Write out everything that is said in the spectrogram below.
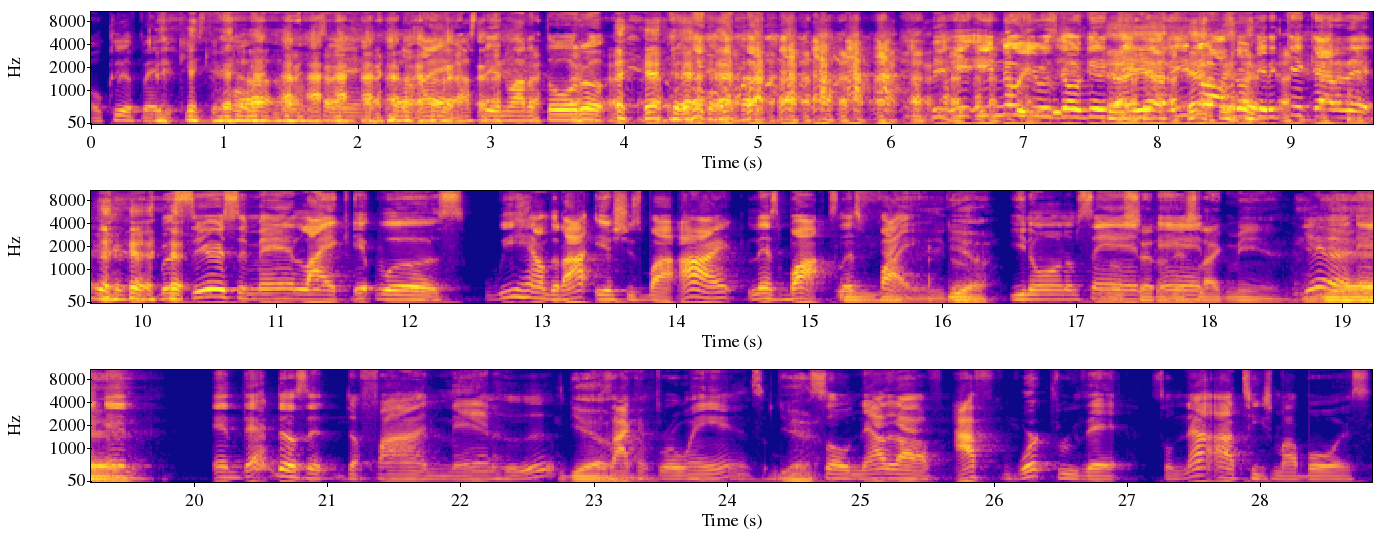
Oak Cliff, baby, kiss the floor. You know what I'm saying? hey, I still know how to throw it up. he, he- he knew he was gonna get a kick out. Of, He knew I was gonna get a kick out of that. But seriously, man, like it was. We handled our issues by all right. Let's box. Let's mm-hmm. fight. Yeah. You know what I'm saying? settle this like men. yeah, And, and And that doesn't define manhood. Yeah. Because I can throw hands. Yeah. So now that I've I've worked through that, so now I teach my boys,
